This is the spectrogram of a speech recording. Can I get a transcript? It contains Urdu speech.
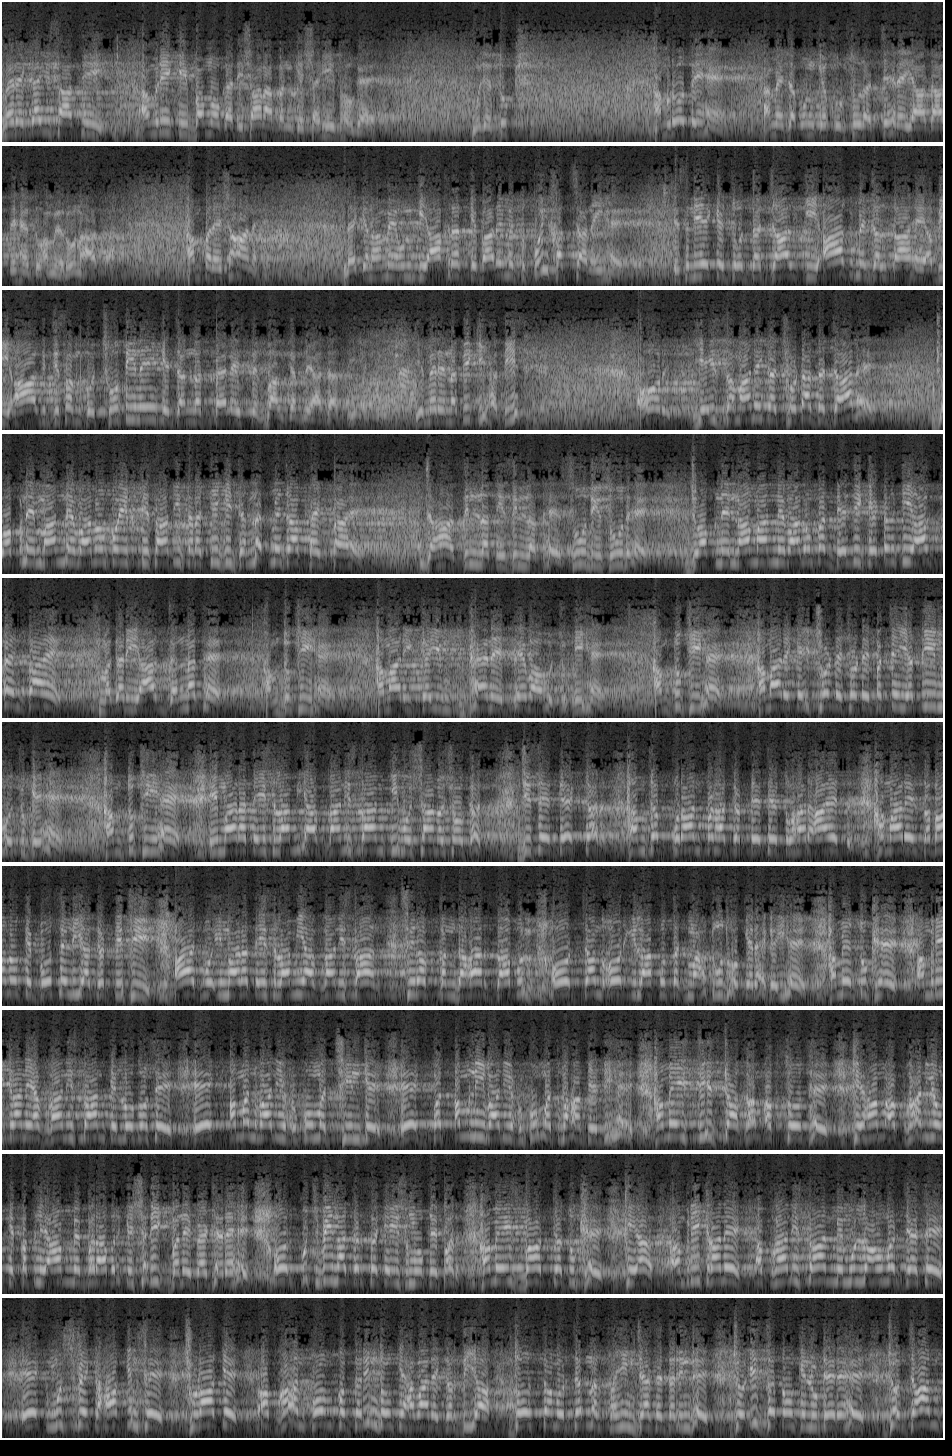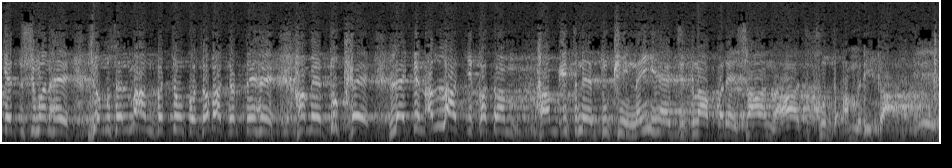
میرے کئی ساتھی امریکی بموں کا نشانہ بن کے شہید ہو گئے۔ مجھے دکھ۔ ہم روتے ہیں۔ ہمیں جب ان کے خوبصورت چہرے یاد آتے ہیں تو ہمیں رونا آتا۔ ہے ہم پریشان ہیں۔ لیکن ہمیں ان کی آخرت کے بارے میں تو کوئی خدشہ نہیں ہے۔ اس لیے کہ جو دجال کی آگ میں جلتا ہے، ابھی آگ جسم کو چھوتی نہیں کہ جنت پہلے استقبال کرنے آ جاتی ہے۔ یہ میرے نبی کی حدیث ہے۔ اور یہ اس زمانے کا چھوٹا دجال ہے۔ جو اپنے ماننے والوں کو اقتصادی ترقی کی جنت میں جا پھینکتا ہے، جہاں ذلت ہی ذلت ہے، سود ہی سود ہے۔ جو اپنے نہ ماننے والوں پر ڈیزیکیٹر کی آگ پھینکتا ہے، مگر یہ آگ جنت ہے، ہم دکھی ہیں۔ ہماری کئی بہنیں بیوہ ہو چکی ہیں۔ ہم دکھی ہیں۔ ہمارے کئی چھوٹے چھوٹے بچے یتیم ہو چکے ہیں۔ ہم دکھی ہیں۔ عمارت اسلامی افغانستان کی وہ شان و شوکت جسے دیکھ کر ہم جب قرآن پڑھا کرتے تھے تو ہر آیت ہمارے زبانوں کے بوسے لیا کرتی تھی۔ آج وہ عمارت اسلامی افغانستان صرف کندہار، زابل اور چند اور علاقوں تک محدود ہو کے رہ گئی ہے۔ ہمیں دکھ ہے۔ امریکہ نے افغانستان کے لوگوں سے ایک امن والی حکومت چھین کے ایک بد امنی والی حکومت وہاں دے دی ہے۔ ہمیں اس چیز کا غم افسوس ہے کہ ہم افغانیوں کے قتل عام میں برابر کے شریک بنے بیٹھے رہے اور کچھ بھی نہ کر سکے اس موقع پر۔ ہمیں اس بات کا دکھ ہے کہ امریکہ نے افغانستان میں ملا عمر جیسے ایک مشفق حاکم سے چھڑا کے افغان قوم کو درندوں کے حوالے کر دیا۔ دوستم اور جنرل فہیم جیسے درندے جو عزتوں کے لٹے رہے، جو جان کے دشمن ہے جو مسلمان بچوں کو ذبح کرتے ہیں۔ ہمیں دکھ ہے، لیکن اللہ کی قسم ہم اتنے دکھی نہیں ہیں جتنا پریشان آج خود امریکہ ہے۔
